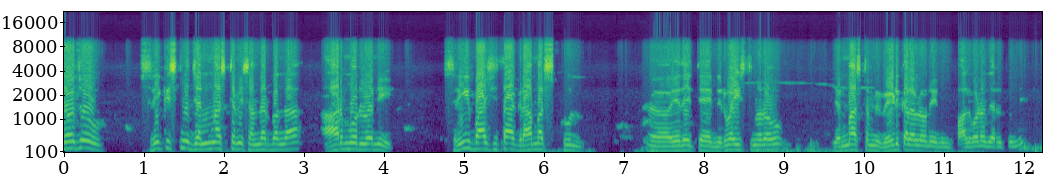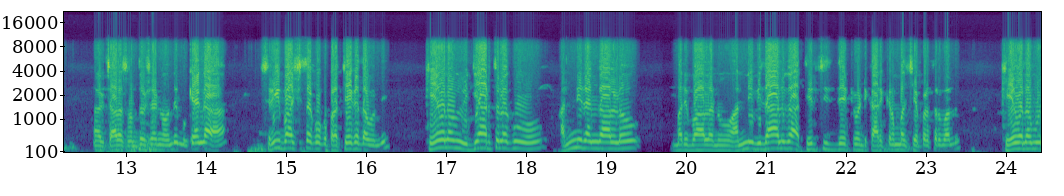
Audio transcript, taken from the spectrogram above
ఈరోజు శ్రీకృష్ణ జన్మాష్టమి సందర్భంగా ఆర్మూర్లోని శ్రీ భాషిత గ్రామర్ స్కూల్ ఏదైతే నిర్వహిస్తున్నారో జన్మాష్టమి వేడుకలలో నేను పాల్గొనడం జరుగుతుంది. నాకు చాలా సంతోషంగా ఉంది. ముఖ్యంగా శ్రీ భాషితకు ఒక ప్రత్యేకత ఉంది. కేవలం విద్యార్థులకు అన్ని రంగాల్లో మరి వాళ్ళను అన్ని విధాలుగా తీర్చిదిద్దేటువంటి కార్యక్రమాలు చేపడతారు వాళ్ళు. కేవలము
